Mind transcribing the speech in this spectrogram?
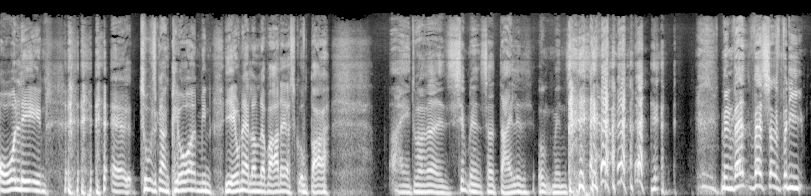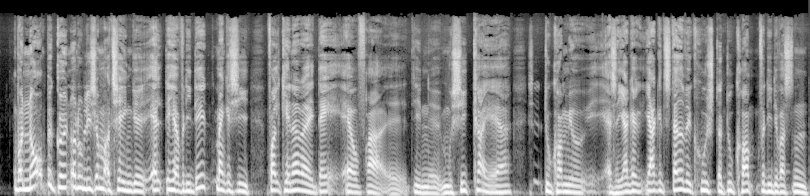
overlegen. Tusind gange klogere end min jævnaldrende, der var der. Jeg skulle bare... Ej, du har været simpelthen så dejligt ung menneske. Men hvad, hvad så, fordi, hvornår begynder du ligesom at tænke alt det her? Fordi det, man kan sige, folk kender dig i dag, er jo fra øh, din øh, musikkarriere. Du kom jo, altså jeg kan, jeg kan stadigvæk huske, at du kom, fordi det var sådan,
